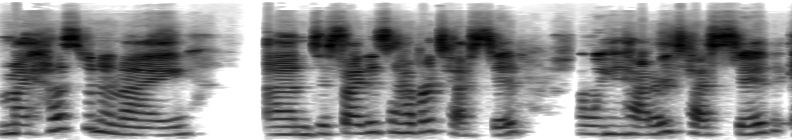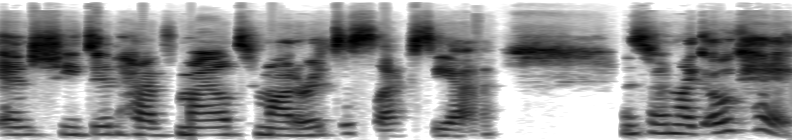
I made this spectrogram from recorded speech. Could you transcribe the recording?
my husband and I, um, decided to have her tested. And we had her tested, and she did have mild to moderate dyslexia. And so I'm like, okay,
